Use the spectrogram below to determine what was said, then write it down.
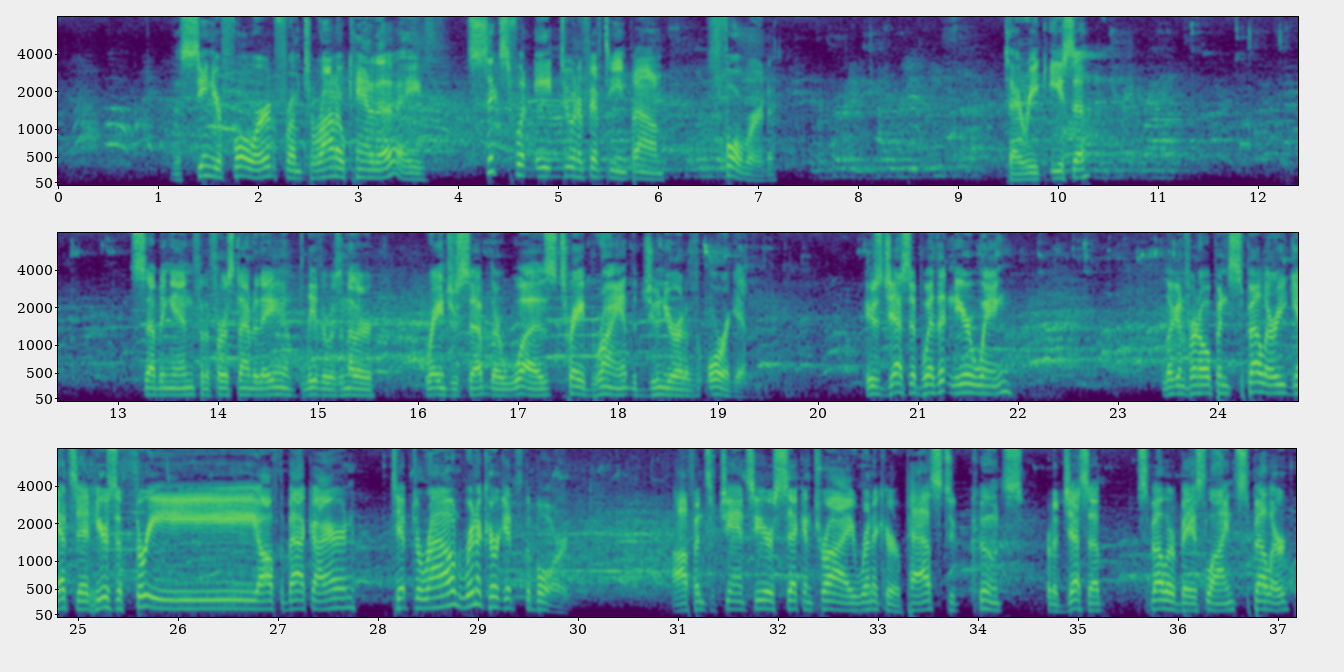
the senior forward from Toronto, Canada, a six foot eight, 215 pound forward. Tyreek Issa subbing in for the first time today. I believe there was another Ranger sub. There was Trey Bryant, the junior out of Oregon. Here's Jessup with it, near wing. Looking for an open speller. He gets it. Here's a three off the back iron. Tipped around. Riniker gets the board. Offensive chance here. Second try. Riniker pass to Kuntz or to Jessup. Speller baseline. Speller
